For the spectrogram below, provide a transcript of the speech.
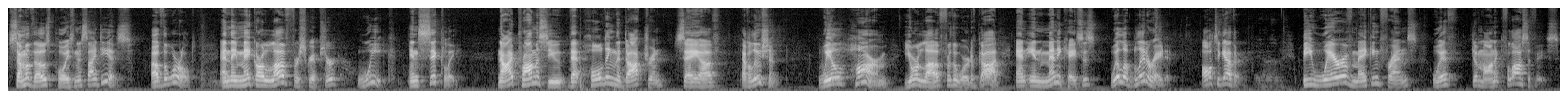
some of those poisonous ideas of the world. and they make our love for Scripture weak and sickly. Now, I promise you that holding the doctrine, say, of evolution, will harm your love for the Word of God, and in many cases, will obliterate it altogether. Beware of making friends with demonic philosophies,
